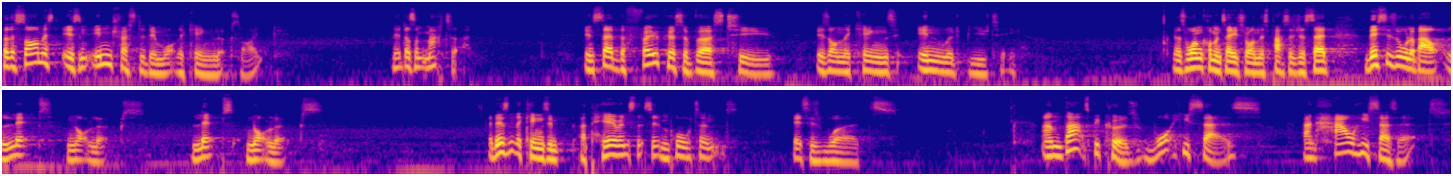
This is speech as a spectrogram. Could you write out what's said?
But the psalmist isn't interested in what the king looks like. It doesn't matter. Instead, the focus of verse 2 is on the king's inward beauty. As one commentator on this passage has said, this is all about lips, not looks. Lips, not looks. It isn't the king's appearance that's important, it's his words. And that's because what he says and how he says it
